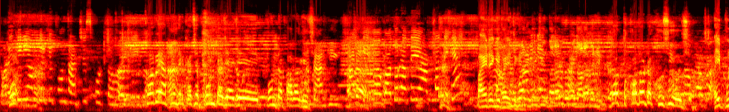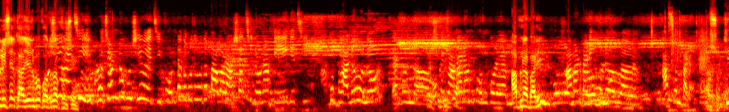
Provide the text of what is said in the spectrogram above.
পরের দিনই আমাদেরকে ফোন পারচেস করতে হয়। কবে আপনাদের কাছে ফোনটা যায় যে ফোনটা পাওয়া গেছে? আহ, গত রাতে আটটা থেকে? ফাঁড়ি থেকে কত কতটা খুশি হয়েছে? এই পুলিশের কাজের উপর কতটা খুশি হয়েছি প্রচণ্ড খুশি হয়েছি। ফোনটা তো প্রথমত পাওয়ার আশা ছিল না পেয়ে গেছি। খুব ভালো হলো। এখন আহ, ওকে জানালাম ফোন করে আমি। আপনার বাড়ি? আমার বাড়ি হলো আসামপাড়া। কি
